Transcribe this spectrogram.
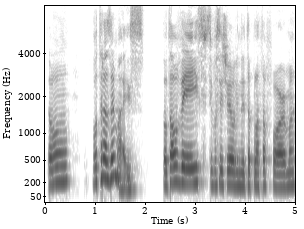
Então, vou trazer mais. Então, talvez, se você estiver ouvindo outra plataforma,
